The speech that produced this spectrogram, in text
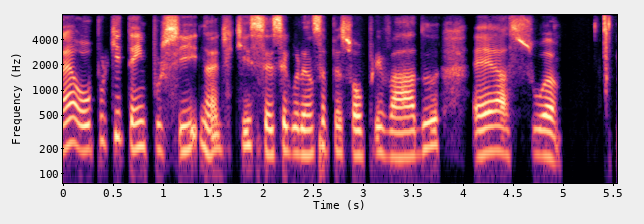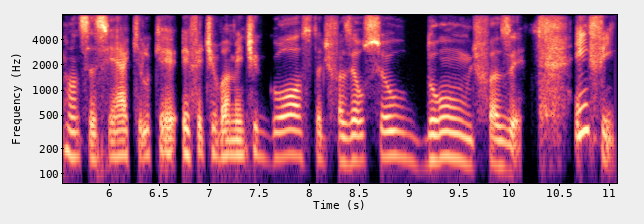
né? Ou porque tem por si, né? De que ser segurança pessoal privado é a sua vamos dizer assim, é aquilo que efetivamente gosta de fazer, é o seu dom de fazer. Enfim,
